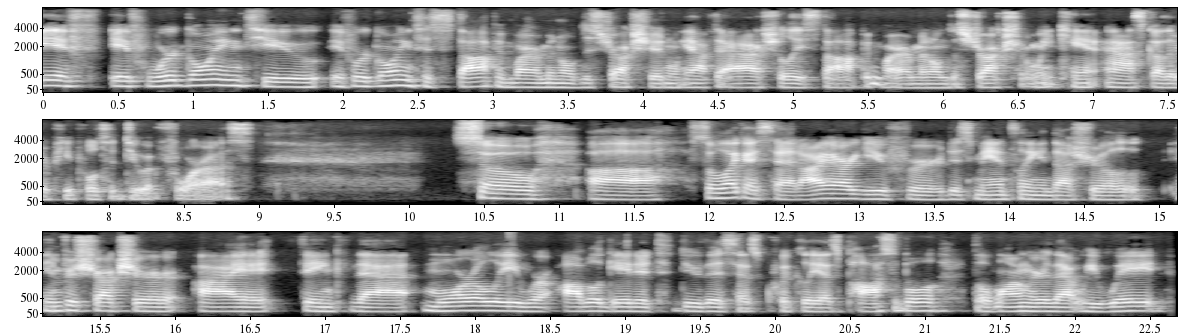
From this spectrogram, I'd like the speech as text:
if if we're going to if we're going to stop environmental destruction, we have to actually stop environmental destruction. We can't ask other people to do it for us. So, uh, so like I said, I argue for dismantling industrial infrastructure. I think that morally we're obligated to do this as quickly as possible. The longer that we wait,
